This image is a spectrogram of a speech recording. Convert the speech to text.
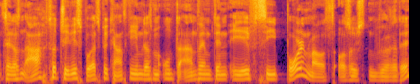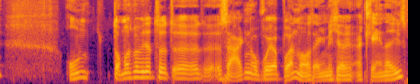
2008 hat JD Sports bekannt gegeben, dass man unter anderem den AFC Bournemouth ausrüsten würde. Und da muss man wieder zu, äh, sagen, obwohl ja Bournemouth eigentlich ein, ein kleiner ist,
